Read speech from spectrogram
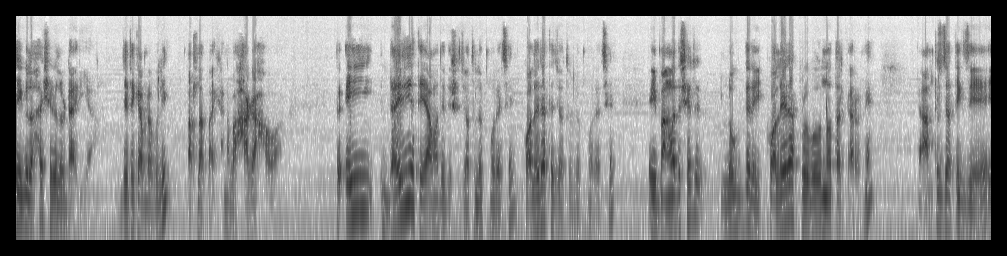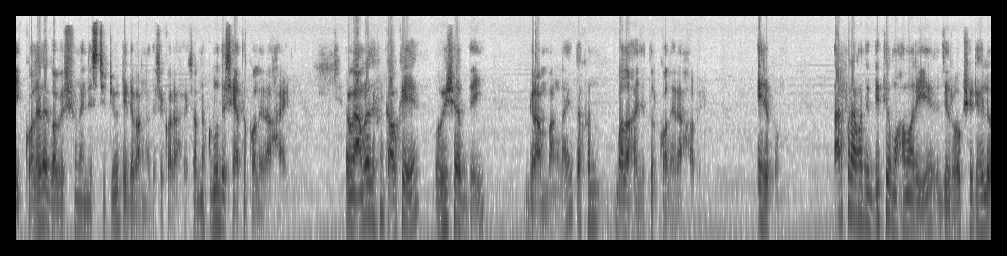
যেগুলো হয় সেটা হলো ডায়রিয়া যেটাকে আমরা বলি পাতলা পায়খানা বা হাগা হাওয়া। তো এই ডায়রিয়াতে আমাদের দেশে যত লোক মরেছে, কলেরাতে যত লোক মরেছে, এই বাংলাদেশের লোকদের এই কলেরা প্রবণতার কারণে আন্তর্জাতিক যে এই কলেরা গবেষণা ইনস্টিটিউট এটা বাংলাদেশে করা হয়েছে। অন্য কোনো দেশে এত কলেরা হয়নি। এবং আমরা যখন কাউকে অভিশাপ দেই গ্রাম বাংলায় তখন বলা হয় যে তোর কলেরা হবে। এরকম। তারপর আমাদের দ্বিতীয় মহামারী যে রোগ সেটি হলো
